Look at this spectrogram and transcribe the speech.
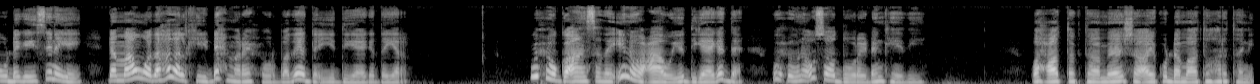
uu dhegaysanayey dhammaan wadahadalkii dhex maray xuurbadeedda iyo digaagadda yar. Wuxuu go'aansaday inuu caawiyo digaagadda wuxuuna u soo duuray dhankeedii. Waxaad tagtaa meesha ay ku dhammaato hartani.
